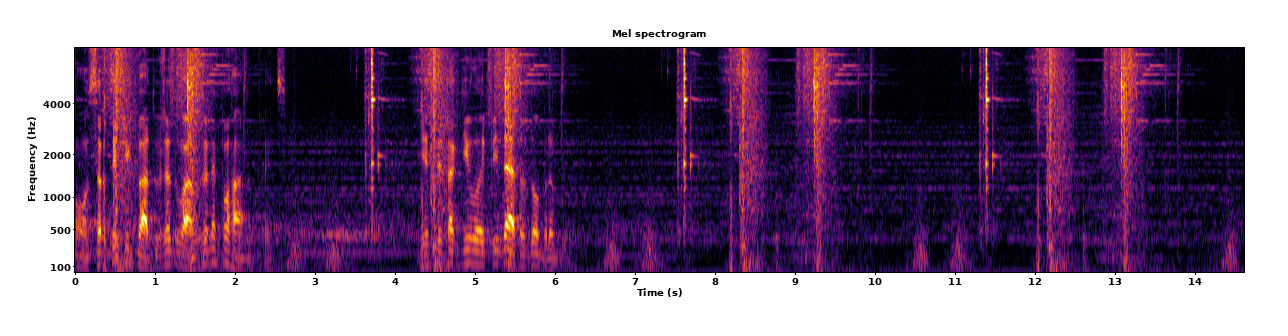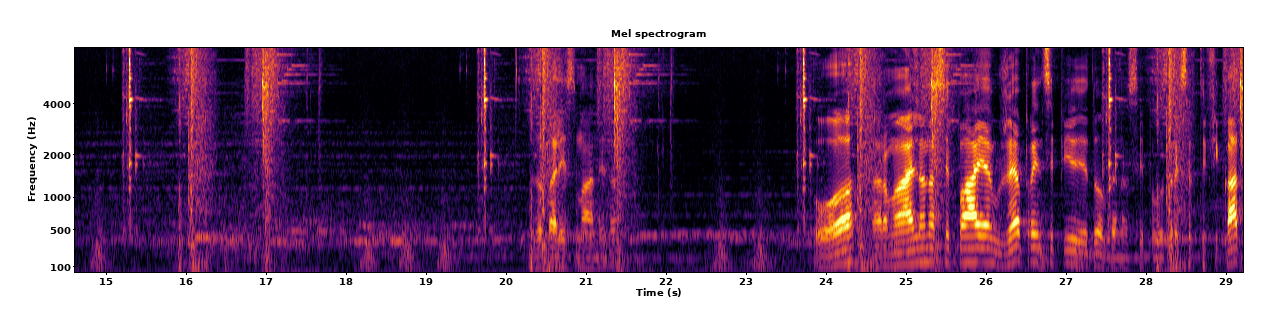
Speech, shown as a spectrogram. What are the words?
О, сертифікат, вже два, вже непогано, в принципі. Якщо так діло і піде, то добре буде. Насипає. Вже, в принципі, добре насипало. Три сертифікати.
